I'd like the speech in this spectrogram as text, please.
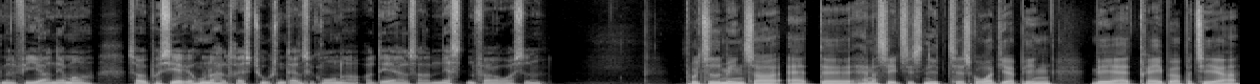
3,8, men 4 er nemmere. Så er vi på cirka 150.000 danske kroner, og det er altså næsten 40 år siden. Politiet mener så, at øh, han har set sit snit til at score de her penge ved at dræbe og partere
